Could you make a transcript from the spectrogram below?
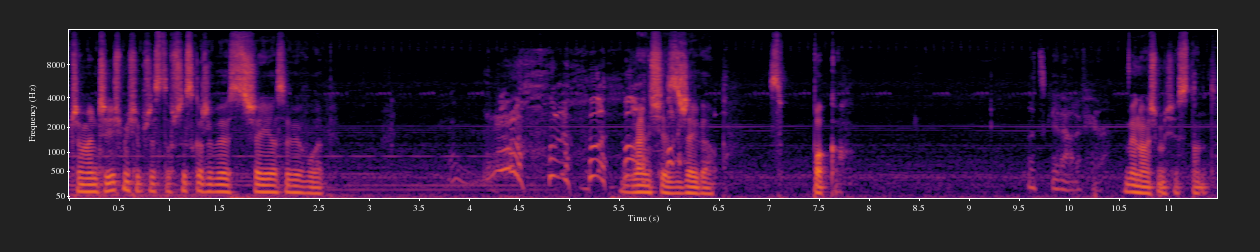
Przemęczyliśmy się przez to wszystko, żeby strzeliła sobie w łeb. Glenn się zżygał. Spoko. Let's get out of here. Wynośmy się stąd.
